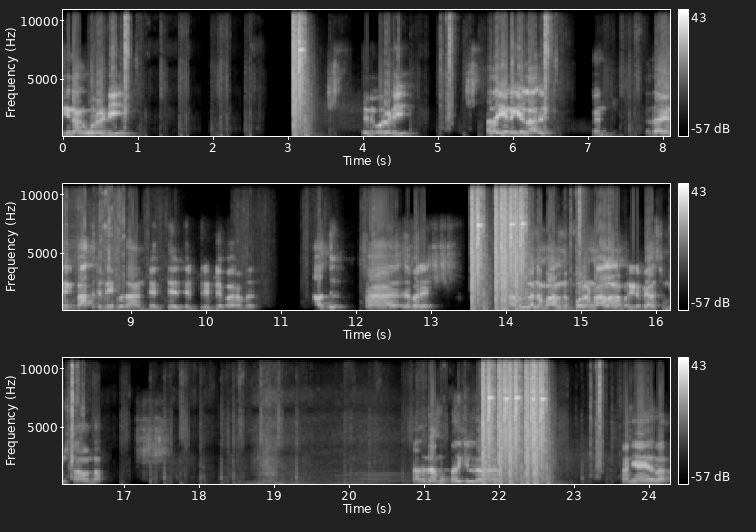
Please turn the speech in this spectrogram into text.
சீனாக்கு ஒரு அடி. எனக்கு ஒரு அடி. அதான் எனக்கு எல்லாரும் அதான் எனக்கு பார்த்துட்டு இருந்தேன் இப்போதான் டெத் டெத் ரிப்ளே பாரு. அது ஆ இதை பாரு. அதுக்குள்ள நம்ம ஆள் போற நாலாம் நம்பர் கிட்ட போய் அடிச்சு முடிச்சிட்டான் அவன் தான் அதுதான் முப்பது கிலோ தான். அநியாயம் இதெல்லாம்.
